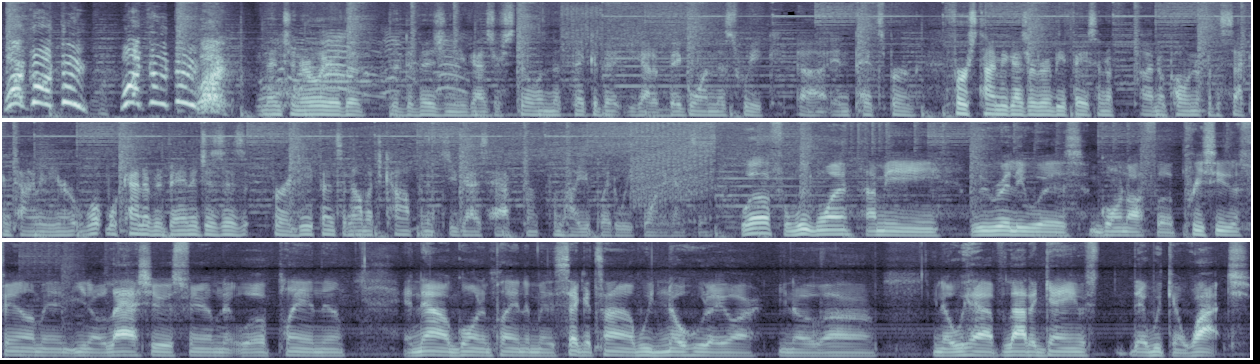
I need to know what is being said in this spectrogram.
One, two, three. One, two, three. One. You mentioned earlier the, the division. You guys are still in the thick of it. You got a big one this week uh, in Pittsburgh. First time you guys are going to be facing a, an opponent for the second time in a year. What, what kind of advantages is it for a defense and how much confidence do you guys have from, from how you played week one against them? Well, for week one, I mean, we really was going off of preseason film and, you know, last year's film that we're playing them. And now going and playing them in the second time, we know who they are. You know, uh, you know, we have a lot of games that we can watch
